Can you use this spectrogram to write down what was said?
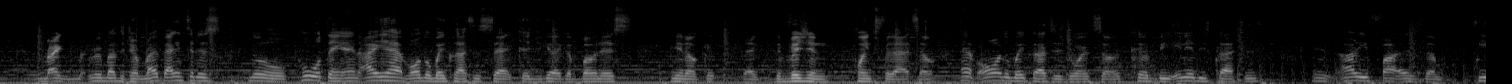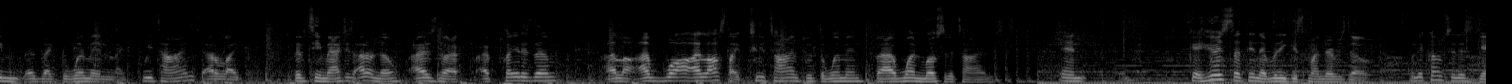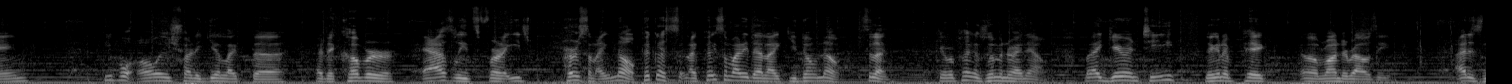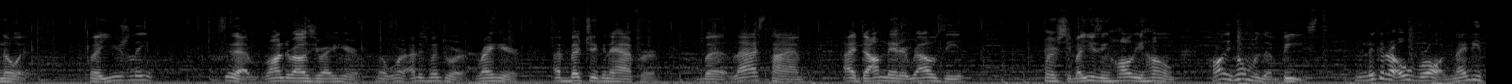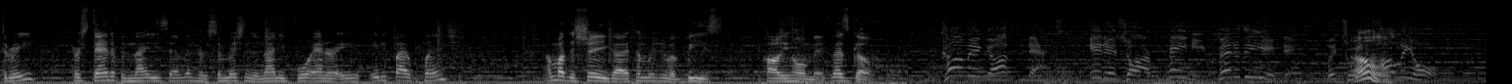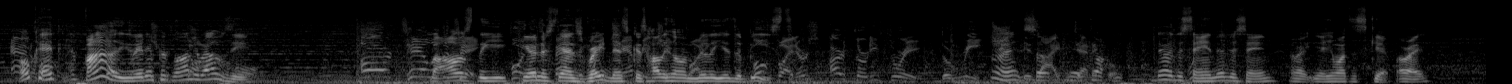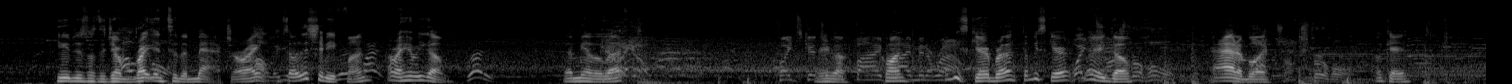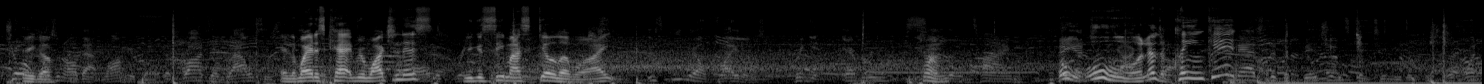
right we're about to jump right back into this little pool thing. And I have all the weight classes set because you get like a bonus you know like division points for that. So I have all the weight classes joined, so it could be any of these classes. And I already fought as the like the women, like three times out of like 15 matches. I don't know. I just know I, I played as them. I, lo I, well, I lost like two times with the women, but I won most of the times. And okay, here's the thing that really gets my nerves though. When it comes to this game, people always try to get like the like the cover athletes for each person. Like no, pick a like pick somebody that like you don't know. So like, okay, we're playing as women right now, but I guarantee they're gonna pick uh, Ronda Rousey. I just know it. But usually, see that Ronda Rousey right here. No, I just went to her right here. I bet you're gonna have her. But last time I dominated Rousey mercy by using Holly Holm. Holly Holm was a beast. Look at her overall, 93. Her stand-up is 97. Her submission is 94, and her 85 clinch I'm about to show you guys how much of a beast Holly Holm is. Let's go. Coming up next, it is our main event of the evening between oh. Holly Holm Okay, finally they didn't pick Ronda Rousey. But honestly, he understands greatness because Holly Holm really is a beast. Alright, so yeah, they're the same, they're the same. Alright, yeah, he wants to skip. Alright. He just wants to jump right into the match, alright? So this should be fun. Alright, here we go. Let me on the left. There you go. Come on. Don't be scared, bro. Don't be scared. There you go. Attaboy. Okay. There you go. And the whitest cat, if you're watching this, you can see my skill level, alright? Come on. Oh, ooh, that was a clean kick.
